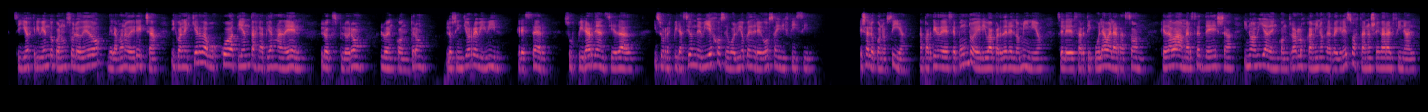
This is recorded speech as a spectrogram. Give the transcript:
Siguió escribiendo con un solo dedo de la mano derecha y con la izquierda buscó a tientas la pierna de él, lo exploró, lo encontró, lo sintió revivir, crecer, suspirar de ansiedad, y su respiración de viejo se volvió pedregosa y difícil. Ella lo conocía. A partir de ese punto él iba a perder el dominio, se le desarticulaba la razón, quedaba a merced de ella y no había de encontrar los caminos de regreso hasta no llegar al final.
